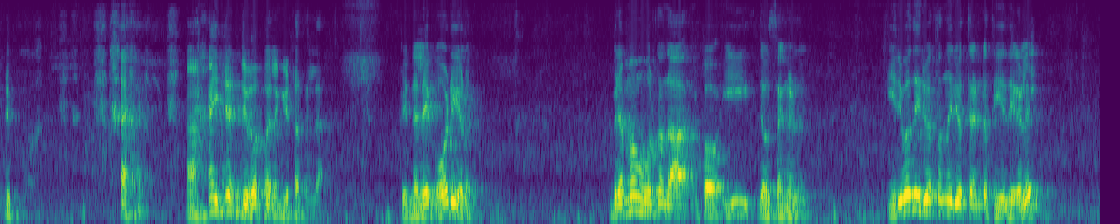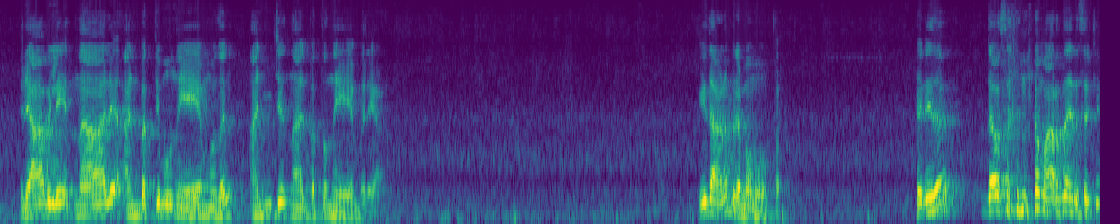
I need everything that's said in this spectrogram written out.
ആയിരം രൂപ പോലും കിട്ടത്തില്ല. പിന്നല്ലേ കോടികൾ ബ്രഹ്മമുഹൂർത്തം ദാ ഇപ്പോൾ ഈ ദിവസങ്ങളിൽ ഇരുപത് ഇരുപത്തൊന്ന് ഇരുപത്തിരണ്ട് തീയതികളിൽ രാവിലെ നാല് അൻപത്തി മൂന്ന് എ എം മുതൽ അഞ്ച് നാൽപ്പത്തൊന്ന് എ എം വരെയാണ്. ഇതാണ് ബ്രഹ്മമുഹൂർത്തം. പിന്നെ ഇത് ദിവസങ്ങൾ മാറുന്നതനുസരിച്ച്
